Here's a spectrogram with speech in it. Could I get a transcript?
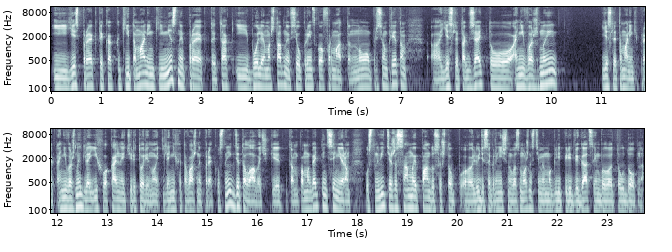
И есть проекты как какие-то маленькие местные проекты, так и более масштабные всеукраинского формата. Но при всем при этом, а, если так взять, то они важны если это маленький проект, они важны для их локальной территории, но для них это важный проект. Установить где-то лавочки, там, помогать пенсионерам, установить те же самые пандусы, чтобы люди с ограниченными возможностями могли передвигаться, им было это удобно.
